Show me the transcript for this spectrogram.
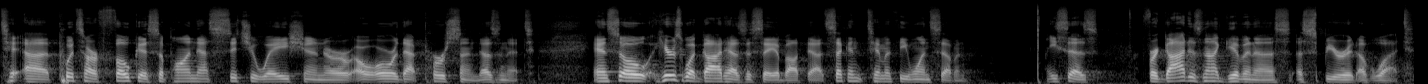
t- uh, puts our focus upon that situation or, or, or that person, doesn't it? And so here's what God has to say about that 2 Timothy 1 7. He says, For God has not given us a spirit of what?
